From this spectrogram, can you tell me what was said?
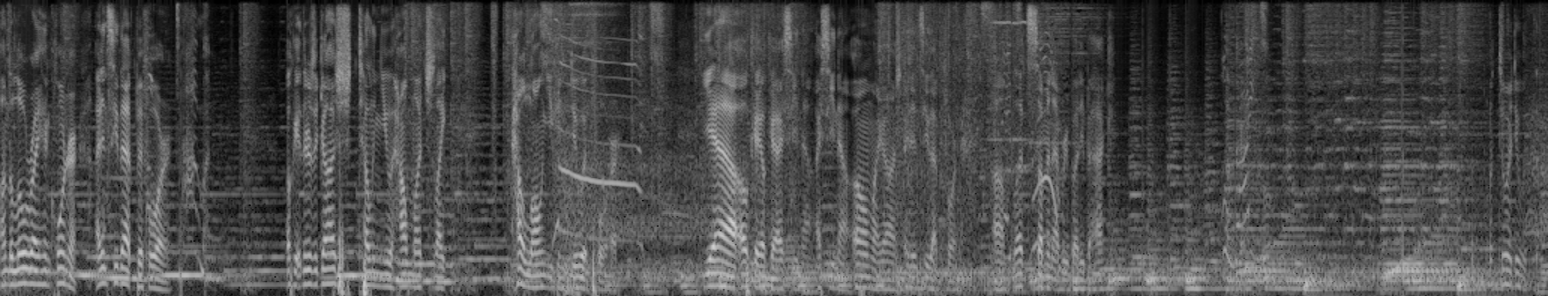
on the lower right hand corner. I didn't see that before. Okay, there's a gauge telling you how much, like, how long you can do it for. Yeah, okay, okay, I see now. I see now. Oh my gosh, I didn't see that before. Um, let's summon everybody back. Alright. What do I do with them?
